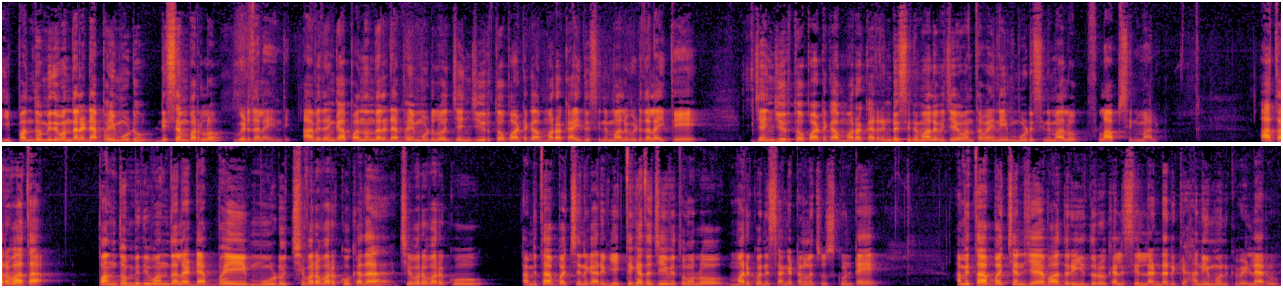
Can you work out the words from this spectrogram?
ఈ పంతొమ్మిది వందల డెబ్భై మూడు డిసెంబర్లో విడుదలైంది. ఆ విధంగా పంతొమ్మిది వందల డెబ్భై మూడులో జంజీర్తో పాటుగా మరొక ఐదు సినిమాలు విడుదలైతే జంజీర్తో పాటుగా మరొక రెండు సినిమాలు విజయవంతమైన మూడు సినిమాలు ఫ్లాప్ సినిమాలు. ఆ తర్వాత పంతొమ్మిది వందల డెబ్భై మూడు చివరి వరకు కదా? చివరి వరకు అమితాబ్ బచ్చన్ గారి వ్యక్తిగత జీవితంలో మరికొన్ని సంఘటనలు చూసుకుంటే అమితాబ్ బచ్చన్ జయబాదురి ఇద్దరూ కలిసి లండన్కి హనీమూన్కి వెళ్ళారు.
